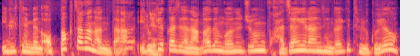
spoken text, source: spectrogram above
이를테면 엇박자가 난다 이렇게까지 나가는 거는 좀 과장이라는 생각이 들고요.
